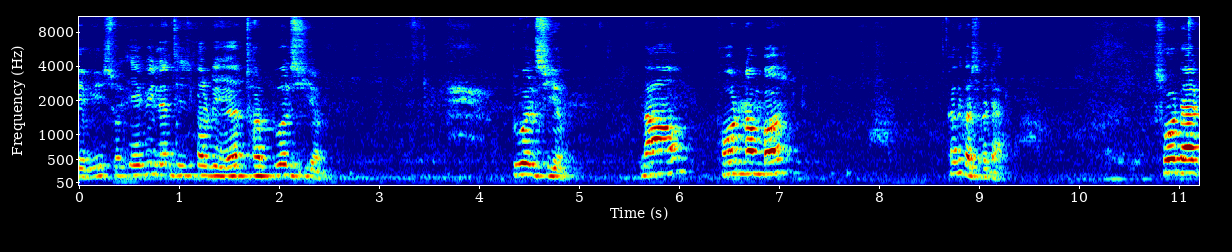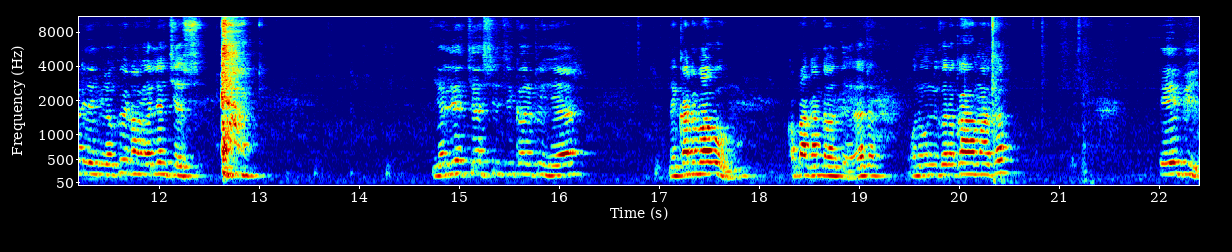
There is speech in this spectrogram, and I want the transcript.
A B so A B length is equal to here third twelve C M twelve four number कैसे कर सकते that so that A B okay ना L H S L H S is equal to here नहीं कट बाबू कपड़ा गंदा होते हैं उन्हें उन्हीं करो कहा हमारे sir A B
